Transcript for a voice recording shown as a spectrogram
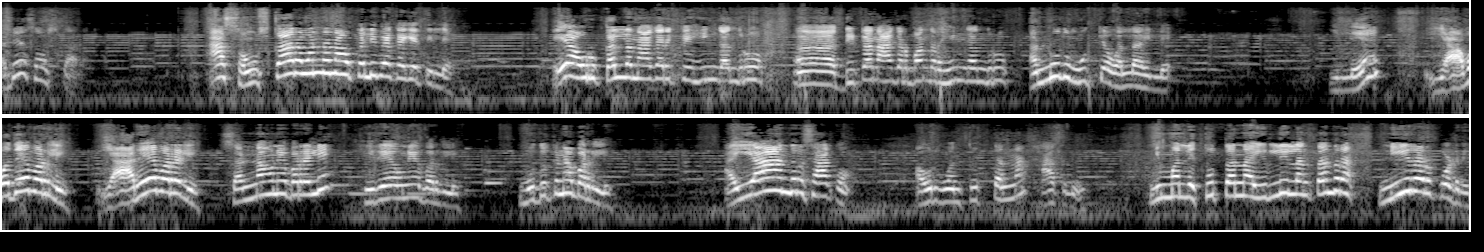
ಅದೇ ಸಂಸ್ಕಾರ. ಆ ಸಂಸ್ಕಾರವನ್ನು ನಾವು ಕಲಿಬೇಕಾಗೈತಿ ಇಲ್ಲೇ. ಏ, ಅವರು ಕಲ್ಲ ನಾಗರಿಕೆ ಹಿಂಗಂದ್ರು ದಿಟ ನಾಗರ್ ಬಂದ್ರ ಹಿಂಗಂದ್ರು ಅನ್ನೋದು ಮುಖ್ಯವಲ್ಲ ಇಲ್ಲೇ. ಇಲ್ಲೇ ಯಾವುದೇ ಬರಲಿ, ಯಾರೇ ಬರಲಿ, ಸಣ್ಣವನೇ ಬರಲಿ, ಹಿರಿಯವನೇ ಬರಲಿ, ಮುದುಕನ ಬರಲಿ, ಅಯ್ಯ ಅಂದ್ರೆ ಸಾಕು, ಅವ್ರಿಗೆ ಒಂದು ತುತ್ತನ್ನ ಹಾಕ್ರಿ. ನಿಮ್ಮಲ್ಲಿ ತುತ್ತನ್ನ ಇರ್ಲಿಲ್ಲ ಅಂತಂದ್ರ ನೀರರ್ ಕೊಡ್ರಿ.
